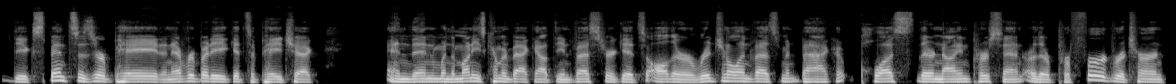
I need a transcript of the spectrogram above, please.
the expenses are paid and everybody gets a paycheck and then when the money's coming back out the investor gets all their original investment back plus their 9% or their preferred return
